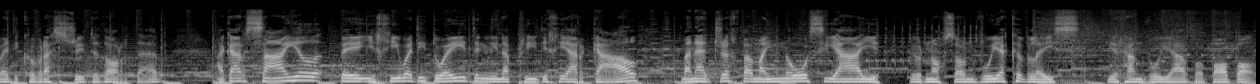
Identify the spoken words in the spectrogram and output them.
wedi cofrestru diddordeb ac ar sail be i chi wedi dweud ynglyn â pryd i chi ar gael, mae'n edrych fel mae nos iau yw'r noson fwyaf cyfleus i'r rhan fwyaf o bobl.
